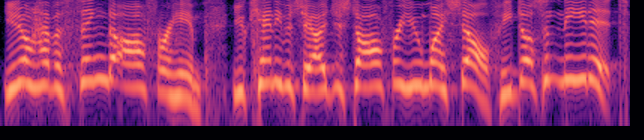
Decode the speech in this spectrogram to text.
You don't have a thing to offer him. You can't even say, I just offer you myself. He doesn't need it.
